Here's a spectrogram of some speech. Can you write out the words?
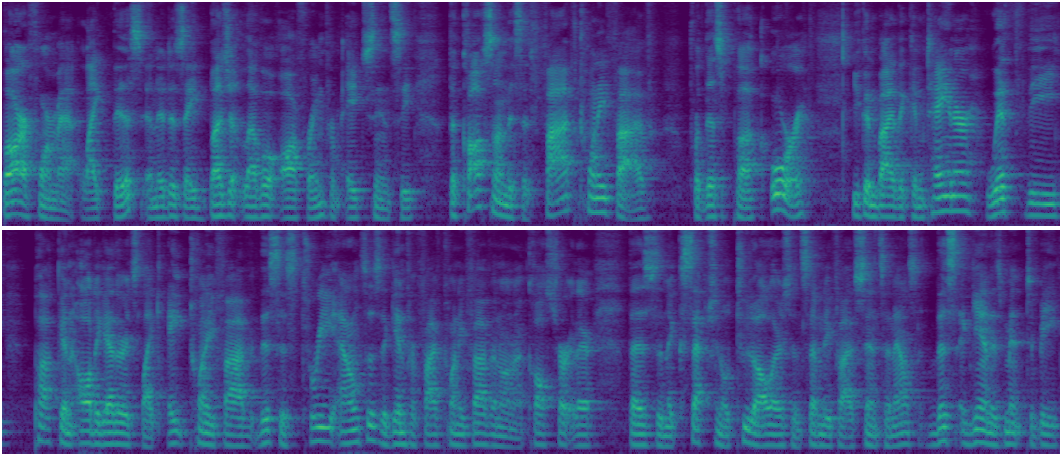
bar format like this and it is a budget level offering from HC&C. The cost on this is $5.25 for this puck or you can buy the container with the puck and altogether it's like 825 this is three ounces again for 525 and on a cost chart there that is an exceptional two dollars and 75 cents an ounce this again is meant to be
